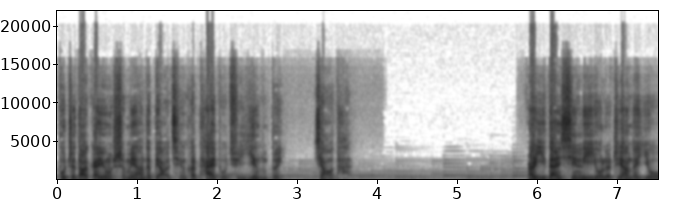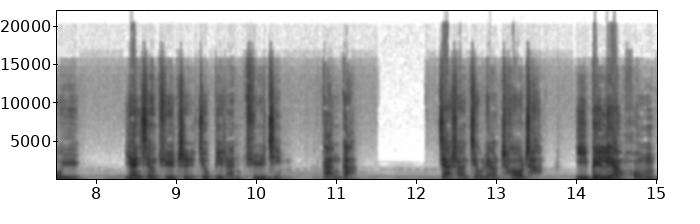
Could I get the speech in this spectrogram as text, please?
不知道该用什么样的表情和态度去应对交谈。而一旦心里有了这样的犹豫，言行举止就必然拘谨、尴尬，加上酒量超差，一杯脸红，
